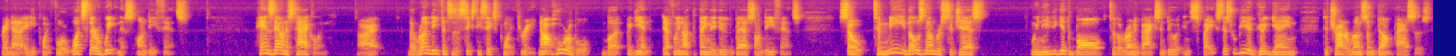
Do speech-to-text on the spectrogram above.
grade down at 80.4. What's their weakness on defense? Hands down is tackling. All right. The run defense is a 66.3. Not horrible, but again, definitely not the thing they do the best on defense. So to me, those numbers suggest we need to get the ball to the running backs and do it in space. This would be a good game to try to run some dump passes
